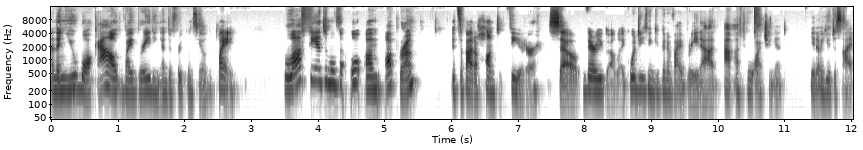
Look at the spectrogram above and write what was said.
and then you walk out vibrating at the frequency of the play. La Phantom of the um, Opera, it's about a haunted theater. So there you go. Like, what do you think you're going to vibrate at after watching it? You know, you decide.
